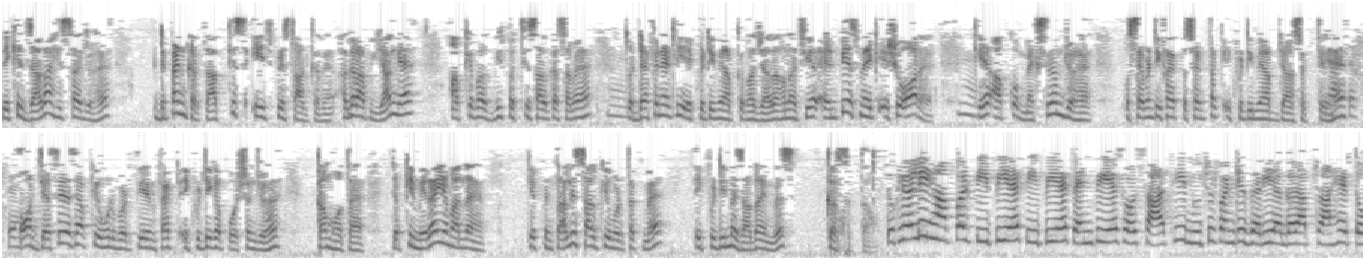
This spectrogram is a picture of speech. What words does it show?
लेकिन ज़्यादा हिस्सा जो है डिपेंड करता है आप किस एज पे स्टार्ट कर रहे हैं। अगर आप यंग हैं आपके पास 20-25 साल का समय है। तो डेफिनेटली इक्विटी में आपके पास ज़्यादा होना चाहिए। एनपीएस में एक इश्यू और है कि आपको मैक्सिमम जो है वो 75 परसेंट तक इक्विटी में आप जा सकते हैं। और जैसे जैसे आपकी उम्र बढ़ती है इनफैक्ट इक्विटी का पोर्शन जो है कम होता है। जबकि मेरा ये मानना है कि पैंतालीस साल की उम्र तक मैं इक्विटी में ज़्यादा इन्वेस्ट कर सकता हूँ। तो क्लियरली यहाँ पर पीपीएफ ईपीएफ एनपीएस और साथ ही म्यूचुअल फंड के ज़रिए अगर आप चाहें तो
